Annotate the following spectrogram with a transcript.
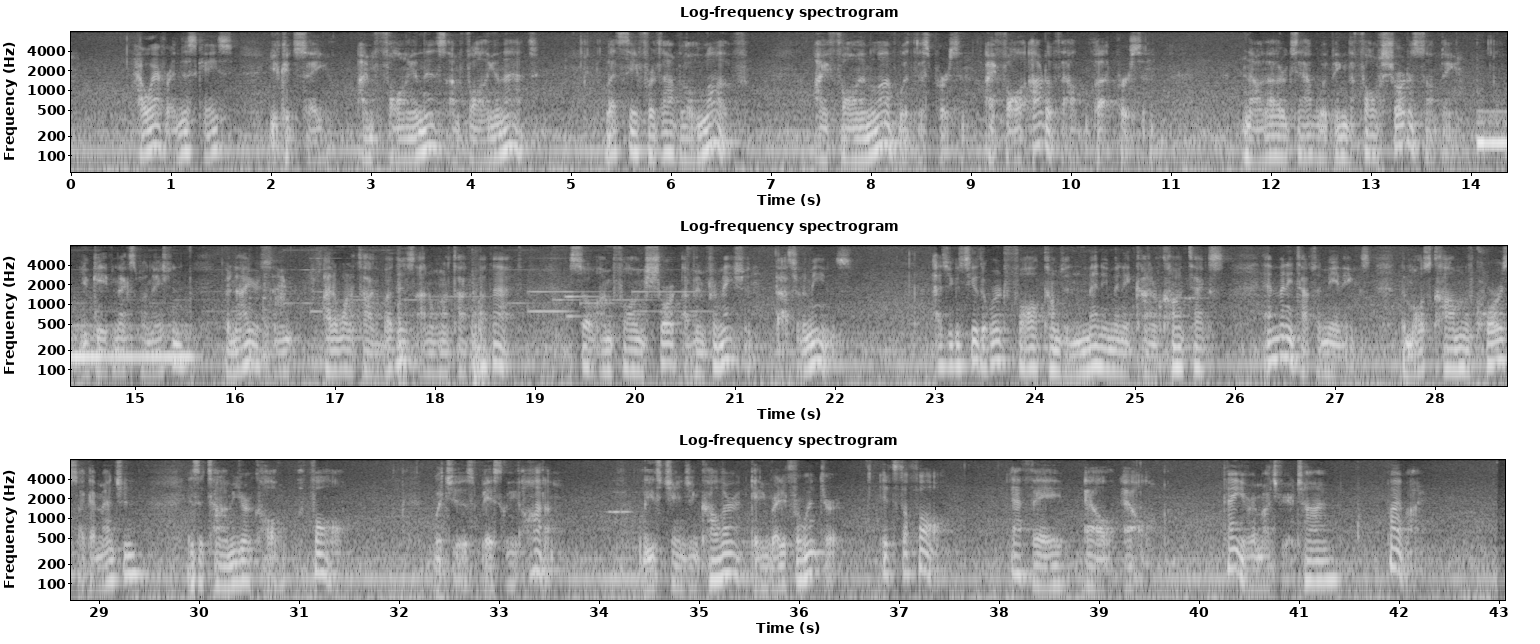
However, in this case, you could say, I'm falling in this, I'm falling in that. Let's say, for example, love. I fall in love with this person. I fall out of that, that person. Now, another example would be to fall short of something. You gave an explanation, but now you're saying, I don't want to talk about this, I don't want to talk about that. So I'm falling short of information. That's what it means. As you can see, the word fall comes in many, many kind of contexts and many types of meanings. The most common, of course, like I mentioned, is the time of year called fall, which is basically autumn. Leaves changing color, getting ready for winter. It's the fall. F A L L. Thank you very much for your time. Bye bye.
